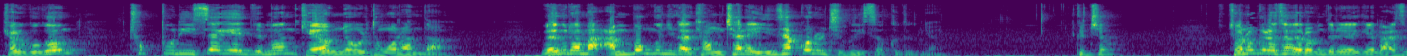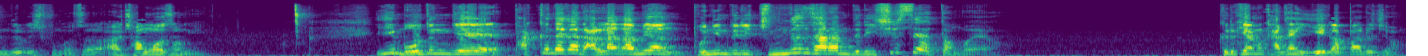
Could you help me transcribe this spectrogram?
결국은 촛불이 세게 되면 계엄령을 동원한다. 왜 그러면 안봉근이가 경찰에 인사권을 주고 있었거든요. 그쵸? 저는 그래서 여러분들에게 말씀드리고 싶은 것은 아 정호성이 이 모든 게 박근혜가 날아가면 본인들이 죽는 사람들이 실세였던 거예요. 그렇게 하면 가장 이해가 빠르죠.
